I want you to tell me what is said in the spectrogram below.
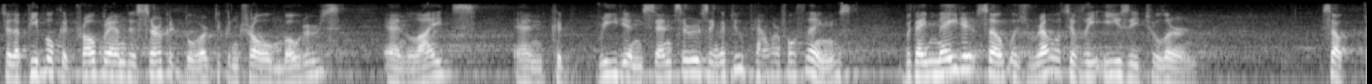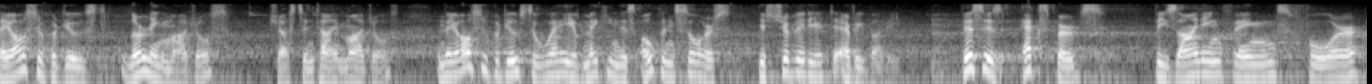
so that people could program the circuit board to control motors and lights and could read in sensors and could do powerful things. But they made it so it was relatively easy to learn. So they also produced learning modules, just in time modules, and they also produced a way of making this open source distributed to everybody. This is experts designing things for,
